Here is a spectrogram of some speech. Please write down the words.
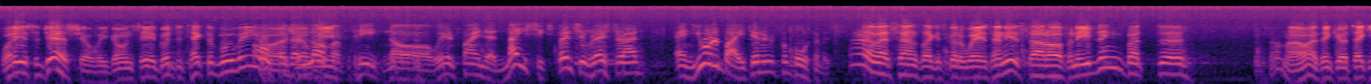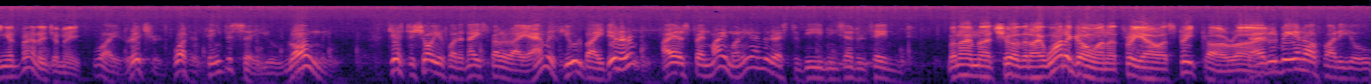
what do you suggest? Shall we go and see a good detective movie? Oh, or for the love we... of Pete, no. We'll find a nice, expensive restaurant, and you'll buy dinner for both of us. Well, that sounds like as good a way as any to start off an evening, but uh, somehow I think you're taking advantage of me. Why, Richard, what a thing to say. You wrong me. Just to show you what a nice fellow I am, if you'll buy dinner, I'll spend my money on the rest of the evening's entertainment. But I'm not sure that I want to go on a three-hour streetcar ride. That'll be enough out of you.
